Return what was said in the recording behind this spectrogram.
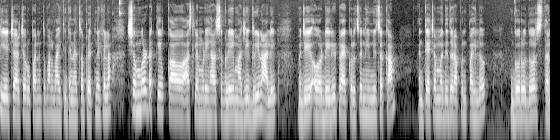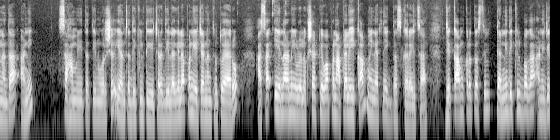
टी एच आरच्या रूपाने तुम्हाला माहिती देण्याचा प्रयत्न केला. शंभर टक्के का असल्यामुळे ह्या सगळे माझे ग्रीन आले. म्हणजे डेली ट्रॅकरचं नेहमीचं काम. आणि त्याच्यामध्ये जर आपण पाहिलं गरोदर स्तनदा आणि सहा महिने तर तीन वर्ष यांचा देखील टी एच आर दिला गेला पण याच्यानंतर तो ॲरो असा येणार नाही एवढं लक्षात ठेवा पण आपल्याला हे काम महिन्यातनं एकदाच करायचं आहे. जे काम करत असतील त्यांनी देखील बघा आणि जे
